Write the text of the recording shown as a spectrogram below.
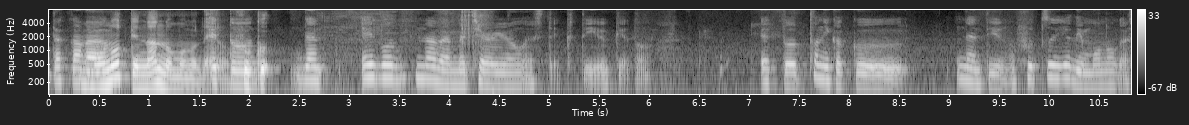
だから、ものって何のものだよ。えっと服。だ英語なら materialistic って言うけど、えっと、とにかく、なんていうの、普通より物が好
